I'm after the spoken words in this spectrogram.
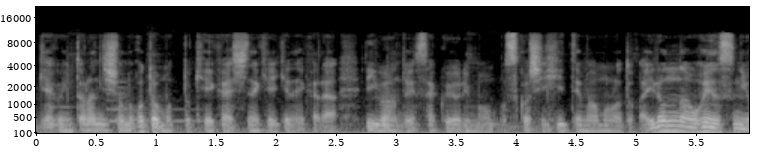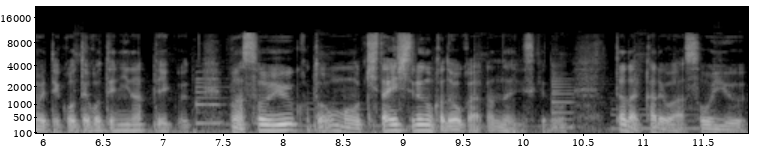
逆にトランジションのことをもっと警戒しなきゃいけないからリバウンドに咲くよりも少し引いて守ろうとかいろんなオフェンスにおいて後手後手になっていく、まあ、そういうことも期待してるのかどうかわかんないんですけどただ彼はそういう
